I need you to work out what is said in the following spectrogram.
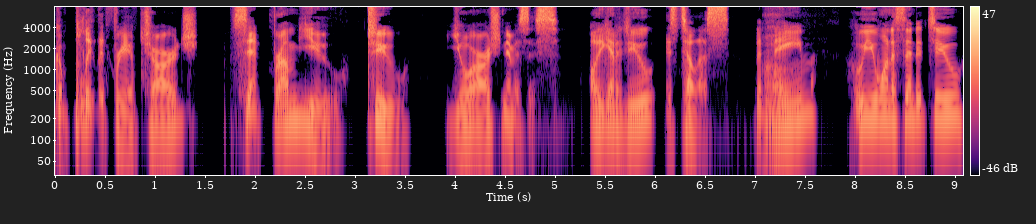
completely free of charge, sent from you to your arch nemesis. All you got to do is tell us the Oh. name, who you want to send it to,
